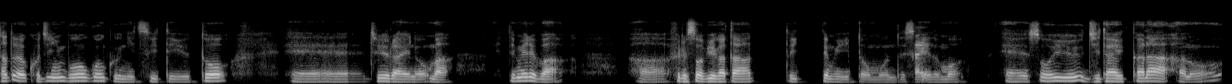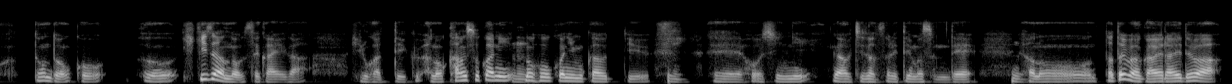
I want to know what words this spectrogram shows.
例えば個人防護具について言うと、えー、従来のまあ言ってみればあフル装備型と言ってもいいと思うんですけれども、はい、えー、そういう時代からあのどんどんこう引き算の世界が広がっていくあの簡素化に、の方向に向かうっていう、うん、えー、方針にが打ち出されていますんで、うん、あの例えば外来では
